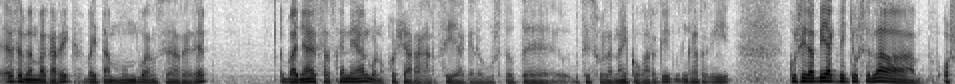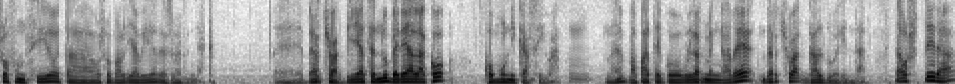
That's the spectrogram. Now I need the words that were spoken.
ez hemen bakarrik, baita munduan zehar ere, Baina ez azkenean, bueno, Jose Arra Garziak ere uste dute utzi zuela nahiko gargi, gargi. Ikusi da biak dituztela oso funtzio eta oso baliabide desberdinak. E, bertsoak bilatzen du bere alako komunikazioa. Mm. bapateko ulermen gabe, bertsoa galdu eginda. Eta ostera,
